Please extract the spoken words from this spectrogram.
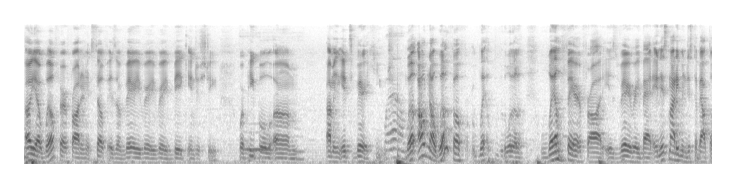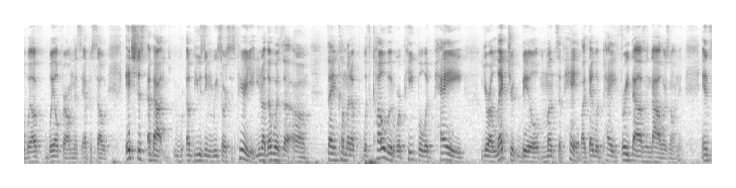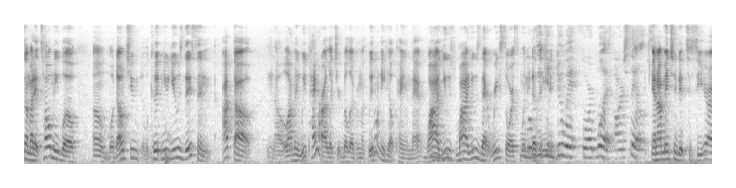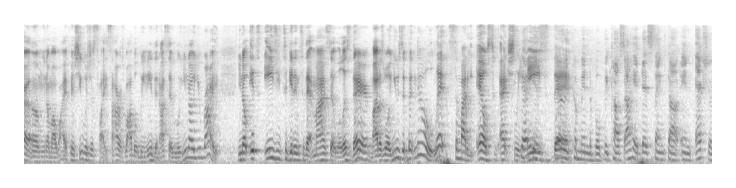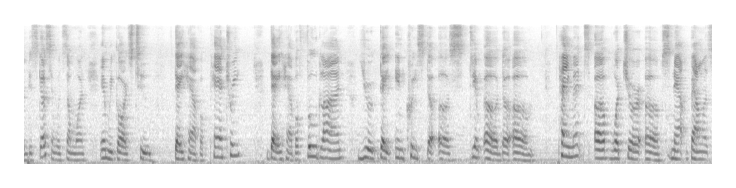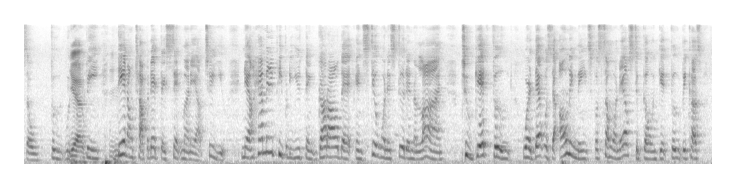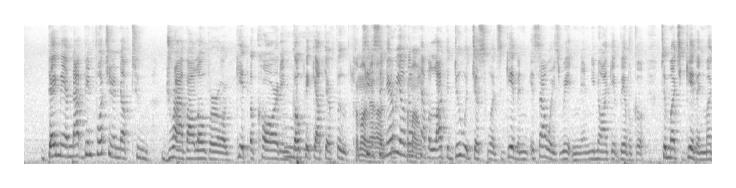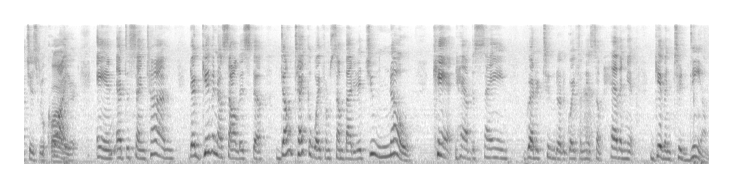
Oh yeah, welfare fraud in itself is a very, very, very big industry where people. Um, I mean, it's very huge. Wow. Well, oh no, welfare, well, well, welfare fraud is very, very bad, and it's not even just about the wel- welfare on this episode. It's just about abusing resources. Period. You know, there was a um, thing coming up with COVID where people would pay your electric bill months ahead. Like they would pay three thousand dollars on it, and somebody told me, well, um, well, don't you? Couldn't you use this? And I thought, no. I mean, we pay our electric bill every month. We don't need help paying that. Why use? Why use that resource when it doesn't we need can it? do it for what ourselves. And I mentioned it to Sierra, um, you know, my wife, and she was just like, Cyrus, why would we need that? And I said, well, you know, you're right. You know, it's easy to get into that mindset. Well, it's there, might as well use it. But no, let somebody else who actually That is needs very that. commendable because I had that same thought in actually a discussion with someone in regards to they have a pantry, they have a food line. You they increase the uh, stim, uh the um payments of what your uh SNAP balance or food would Yeah. be. Then on top of that, they sent money out to you. Now, how many people do you think got all that and still went and stood in the line to get food where that was the only means for someone else to go and get food because they may have not been fortunate enough to drive all over or get a card and go mm. pick out their food. Come on See, the Auntie. scenario don't on. have a lot to do with just what's given. It's always written, and you know I get biblical. Too much given, much is Required. required. And at the same time, they're giving us all this stuff. Don't take away from somebody that you know can't have the same gratitude or the gratefulness of having it given to them.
